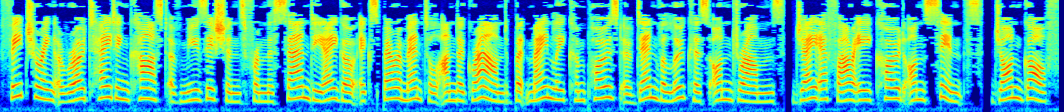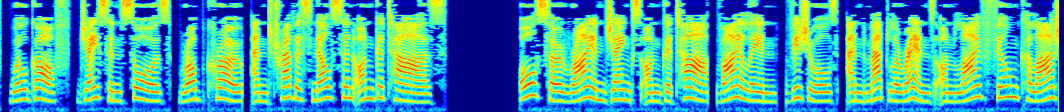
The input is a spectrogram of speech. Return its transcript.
featuring a rotating cast of musicians from the San Diego experimental underground but mainly composed of Denver Lucas on drums, JFRE Code on synths, John Goff, Will Goff, Jason Soars, Rob Crow, and Travis Nelson on guitars. Also Ryan Jenks on guitar, violin, visuals, and Matt Lorenz on live film collage,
